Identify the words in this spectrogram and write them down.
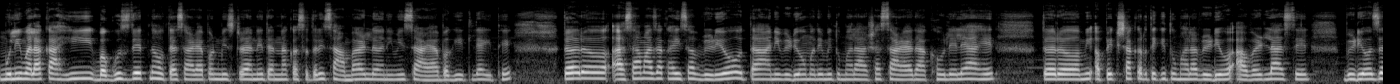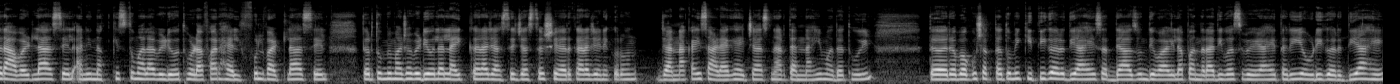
मुली मला काही बघूच देत नव्हत्या साड्या पण मिस्टरांनी त्यांना कसं तरी सांभाळलं आणि मी साड्या बघितल्या इथे. तर असा माझा काहीसा व्हिडिओ होता आणि व्हिडिओमध्ये मी तुम्हाला अशा साड्या दाखवलेल्या आहेत. तर मी अपेक्षा करते की तुम्हाला व्हिडिओ आवडला असेल व्हिडिओ जर आवडला असेल आणि नक्कीच तुम्हाला व्हिडिओ थोडाफार हेल्पफुल वाटला असेल तर तुम्ही माझ्या व्हिडिओला लाईक करा जास्तीत जास्त शेअर करा जेणेकरून ज्यांना काही साड्या घ्यायच्या असणार त्यांनाही मदत होईल. तर बघू शकता तुम्ही किती गर्दी आहे. सध्या अजून दिवाळीला पंधरा दिवस वेळ आहे तरी एवढी गर्दी आहे.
